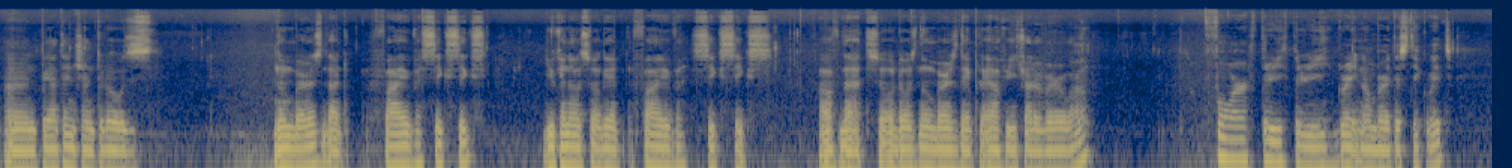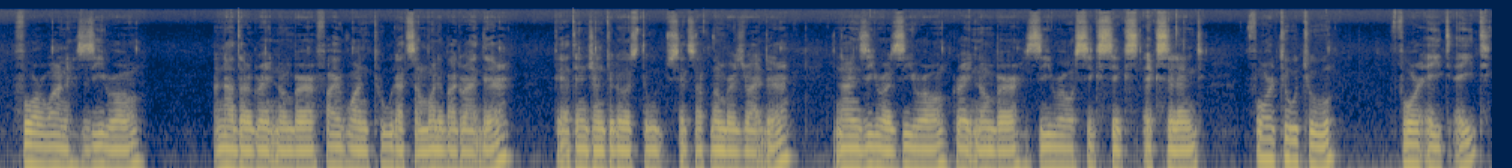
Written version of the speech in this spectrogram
And pay attention to those numbers that 566. You can also get 566 off that. So those numbers, they play off each other very well. 433, great number to stick with. 410, another great number. 512, that's a money bag right there. Pay attention to those two sets of numbers right there. 900, great number. 066, excellent. 422, 488,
